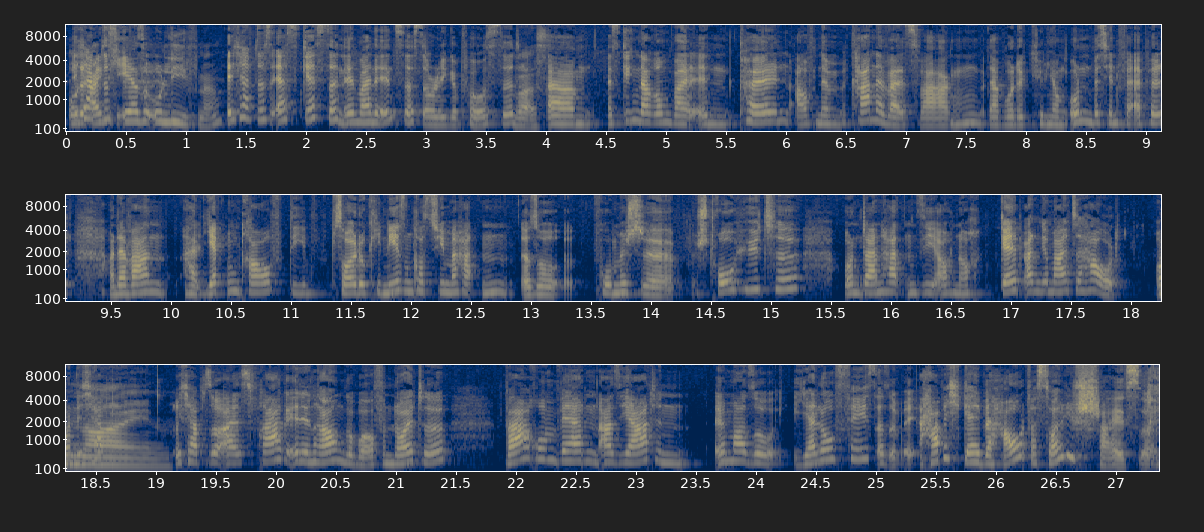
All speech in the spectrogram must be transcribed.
Oder ich habe eigentlich das, eher so oliv, ne? ich hab das erst gestern in meine Insta-Story gepostet. Was? Ähm, es ging darum, weil in Köln auf einem Karnevalswagen, da wurde Kim Jong-un ein bisschen veräppelt und da waren halt Jacken drauf, die Pseudo-Chinesen-Kostüme hatten, also komische Strohhüte und dann hatten sie auch noch gelb angemalte Haut. Und Nein. ich habe hab so als Frage in den Raum geworfen, Leute, warum werden Asiatinnen immer so Yellowface? Also habe ich gelbe Haut? Was soll die Scheiße?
